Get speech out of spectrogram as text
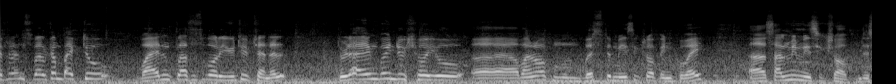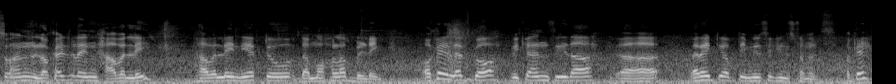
Hi friends, welcome back to Violin Classes for YouTube channel. Today I am going to show you uh, one of best music shop in Kuwait, uh, Salmeen Music Shop. This one located in Hawally, Hawally near to the Mohalab building. Okay, let's go. We can see the uh, variety of the music instruments. Okay.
